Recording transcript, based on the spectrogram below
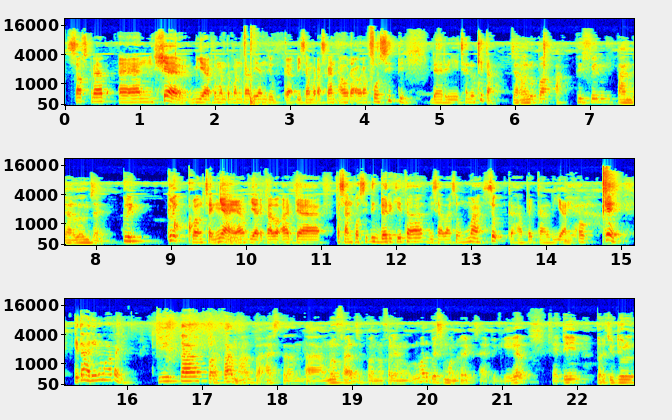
subscribe, and share biar teman-teman kalian juga bisa merasakan aura-aura positif dari channel kita. Jangan lupa aktifin tanda lonceng. Klik. Klik loncengnya ya, biar kalau ada pesan positif dari kita bisa langsung masuk ke HP kalian. Iya. Oke, kita hari ini mau ngapain? Kita pertama bahas tentang novel, sebuah novel yang luar biasa menarik saya pikir. Jadi berjudul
